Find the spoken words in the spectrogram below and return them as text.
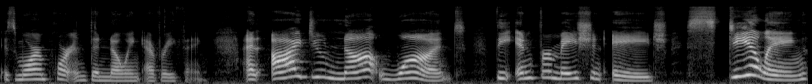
is more important than knowing everything. And I do not want the information age stealing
